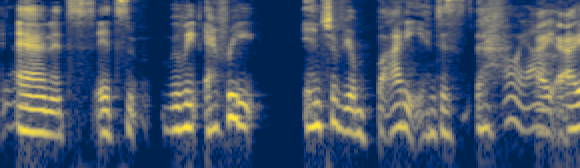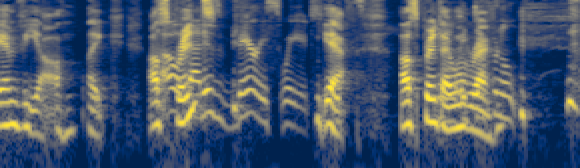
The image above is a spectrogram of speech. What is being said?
Yeah. And it's, it's moving every inch of your body and just, oh yeah. I, I envy y'all. Like I'll sprint. Oh, that is very sweet. yeah. It's, I'll sprint. You know, I won't run.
